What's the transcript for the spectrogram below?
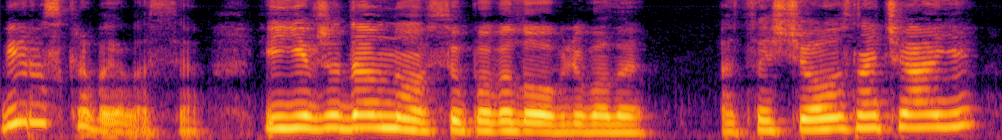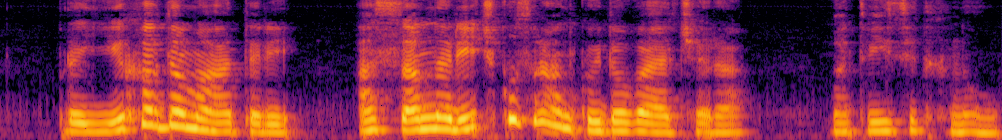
Віра скривилася. Її вже давно всю повиловлювали. А це що означає? Приїхав до матері, а сам на річку зранку й до вечора. Матвій зітхнув.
